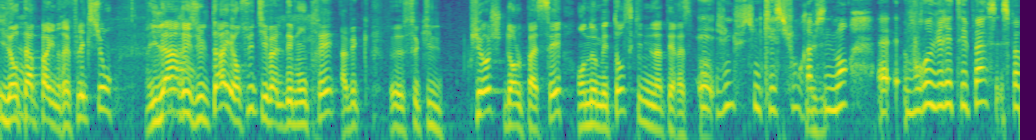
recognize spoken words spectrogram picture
Il n'entame pas une réflexion. Il a un résultat et ensuite il va le démontrer avec euh, ce qu'il pioche dans le passé en omettant ce qui ne l'intéresse pas. Et juste une question rapidement. Euh, vous regrettez pas, c'est pas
